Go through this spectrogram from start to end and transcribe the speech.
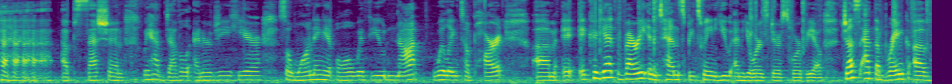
Obsession. We have devil energy here. So wanting it all with you, not willing to part. Um, it, it could get very intense between you and yours, dear Scorpio. Just at the brink of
